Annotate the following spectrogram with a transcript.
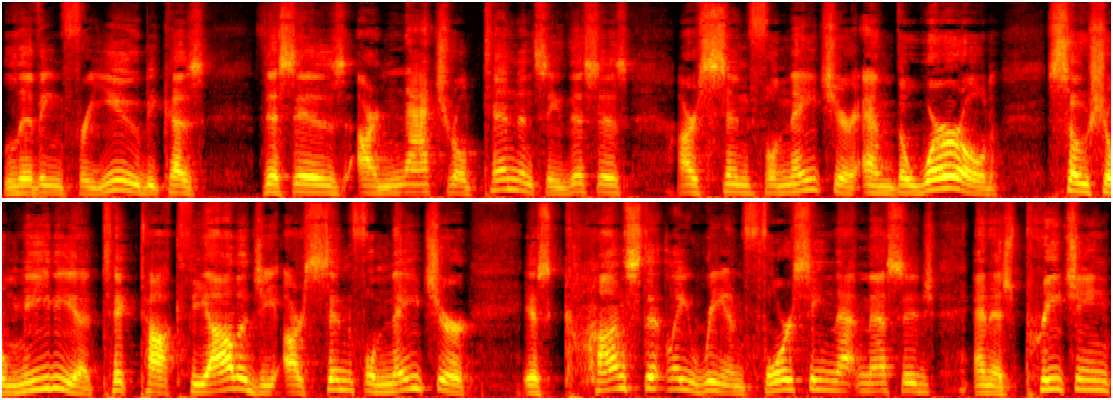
living for you because this is our natural tendency. This is our sinful nature. And the world, social media, TikTok theology, our sinful nature is constantly reinforcing that message and is preaching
